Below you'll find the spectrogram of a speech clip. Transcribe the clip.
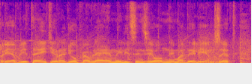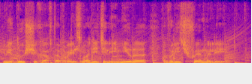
Приобретайте радиоуправляемые лицензионные модели МЗ ведущих автопроизводителей мира в Rich Family –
